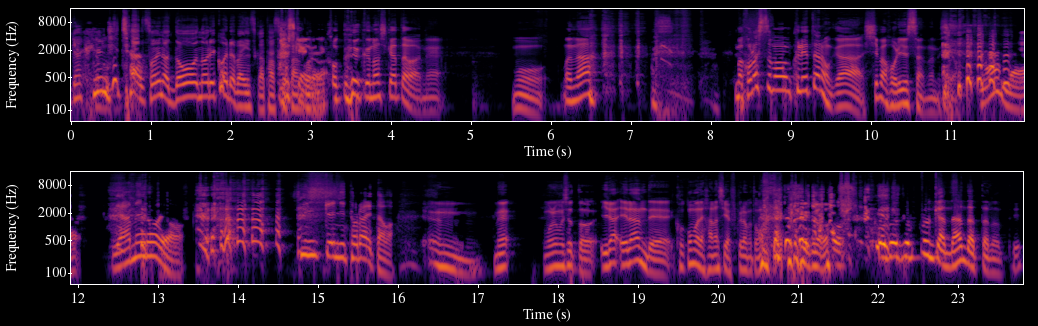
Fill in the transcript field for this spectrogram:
逆にじゃあそういうのどう乗り越えればいいんですか？タスケさんこれ確かにね、克服の仕方はね、もう、まあな、まあこの質問をくれたのが柴堀内さんなんですよ。はなんだよ。やめろよ。真剣に捉えたわ。うん。ね。俺もちょっといら選んで、ここまで話が膨らむと思ったんだけど、この10分間何だったのっていう。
